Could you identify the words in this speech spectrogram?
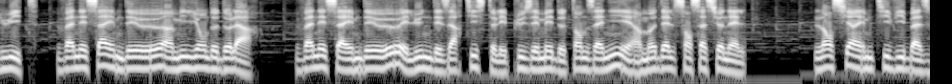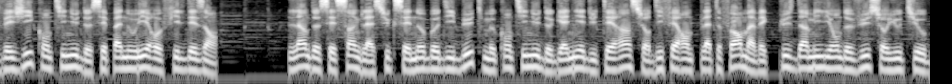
8. Vanessa MDEE 1 million de dollars. Vanessa MDE est l'une des artistes les plus aimées de Tanzanie et un modèle sensationnel. L'ancien MTV Bass VJ continue de s'épanouir au fil des ans. L'un de ses singles à succès Nobody But me continue de gagner du terrain sur différentes plateformes avec plus d'un million de vues sur YouTube.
